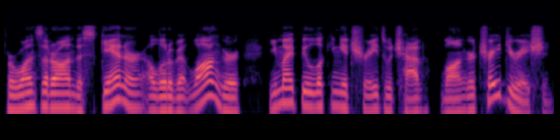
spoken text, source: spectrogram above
For ones that are on the scanner a little bit longer, you might be looking at trades which have longer trade duration.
